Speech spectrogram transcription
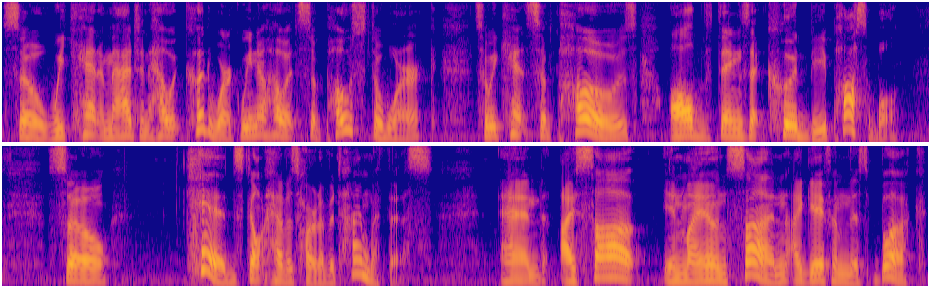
so we can't imagine how it could work. We know how it's supposed to work, so we can't suppose all the things that could be possible. So kids don't have as hard of a time with this. And I saw in my own son, I gave him this book,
